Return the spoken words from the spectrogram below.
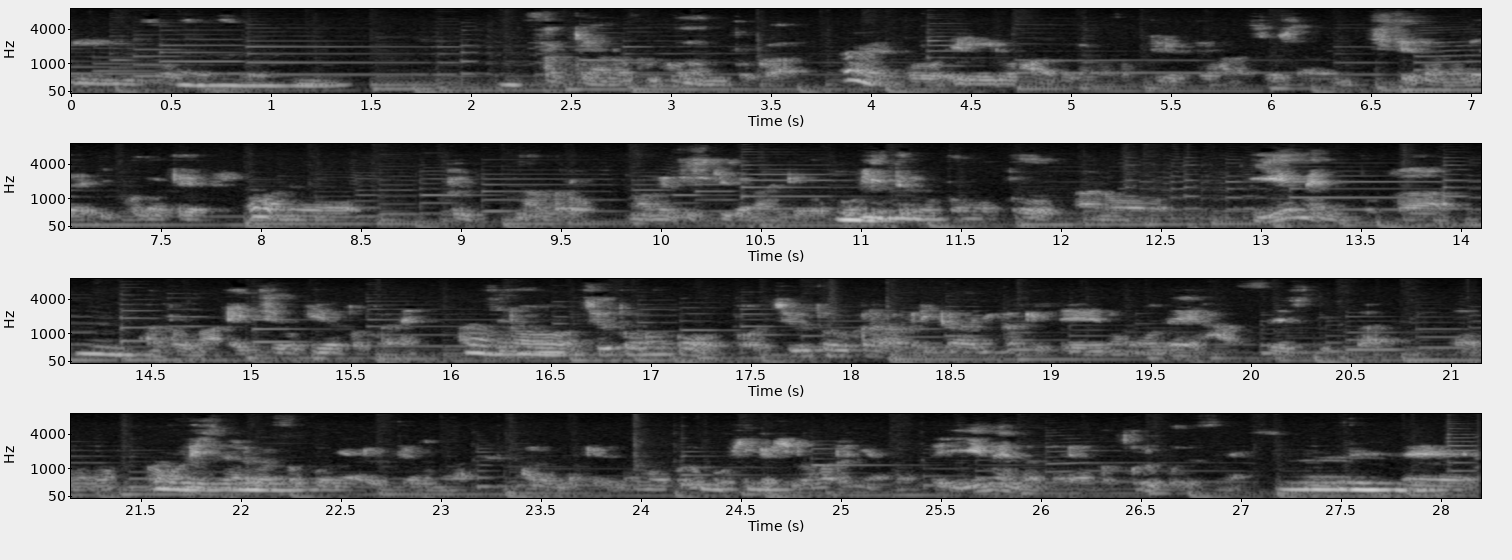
うん、そうそうそう。さっきあの、クコの実とか、うん。えっ、と、いろいろハーブが混ざってるっていう話をしたのにしてたので、一個だけ、あおの、ふなんだろう、豆知識じゃないけど、うん。コーヒーってもともと、あの、イエメンとか、うん。あと、まあ、エチオピアとかね、あっちの中東の方と、中東からアフリカにかけての方で発生してきたもの、オリジナルがそこにあるっていうのがあるんだけれども、このコーヒーが広まるにあたって、イエメンだったらやっぱトルコですね。うん。え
